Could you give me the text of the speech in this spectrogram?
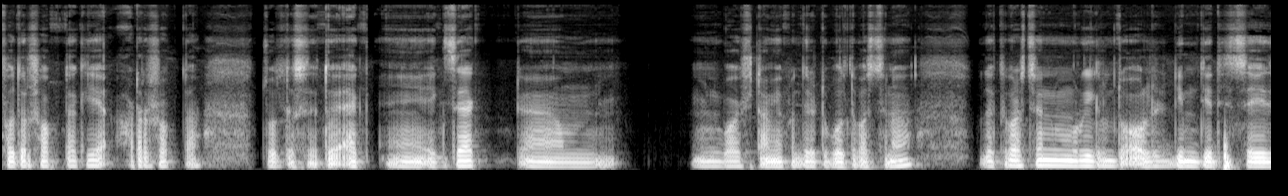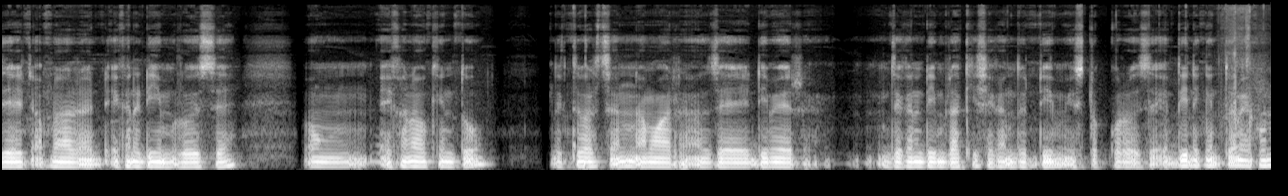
সতেরো সপ্তাহ কি আঠারো সপ্তাহ চলতেছে। তো এক এক্স্যাক্ট বয়সটা আমি আপনাদের একটু বলতে পারছি না। দেখতে পাচ্ছেন মুরগিগুলো কিন্তু অলরেডি ডিম দিয়ে দিচ্ছে। এই যে আপনার এখানে ডিম রয়েছে এবং এখানেও কিন্তু দেখতে পাচ্ছেন আমার যে ডিমের, যেখানে ডিম রাখি সেখানে তো ডিম স্টক করা হয়েছে। দিনে কিন্তু আমি এখন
